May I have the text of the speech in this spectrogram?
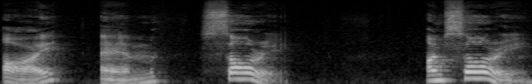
I am sorry. I'm sorry.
